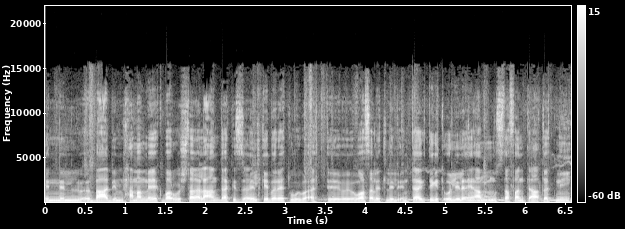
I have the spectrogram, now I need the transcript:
إن بعد ما الحمام ما يكبر واشتغل عندك الزغاليل كبرت وبقت وصلت للإنتاج تيجي تقول لي لا يا عم مصطفى أنت أعطيتني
